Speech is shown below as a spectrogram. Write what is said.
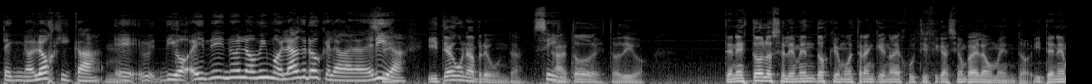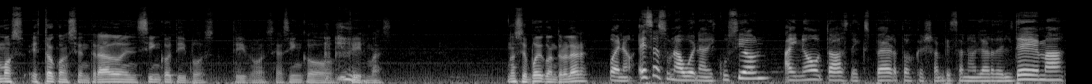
tecnológica. Mm. Eh, digo, eh, no es lo mismo el agro que la ganadería. Sí. Y te hago una pregunta Sí. a todo esto, digo. Tenés todos los elementos que muestran que no hay justificación para el aumento. Y tenemos esto concentrado en cinco tipos, tipo, o sea, cinco firmas. ¿No se puede controlar? Bueno, esa es una buena discusión. Hay notas de expertos que ya empiezan a hablar del tema.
